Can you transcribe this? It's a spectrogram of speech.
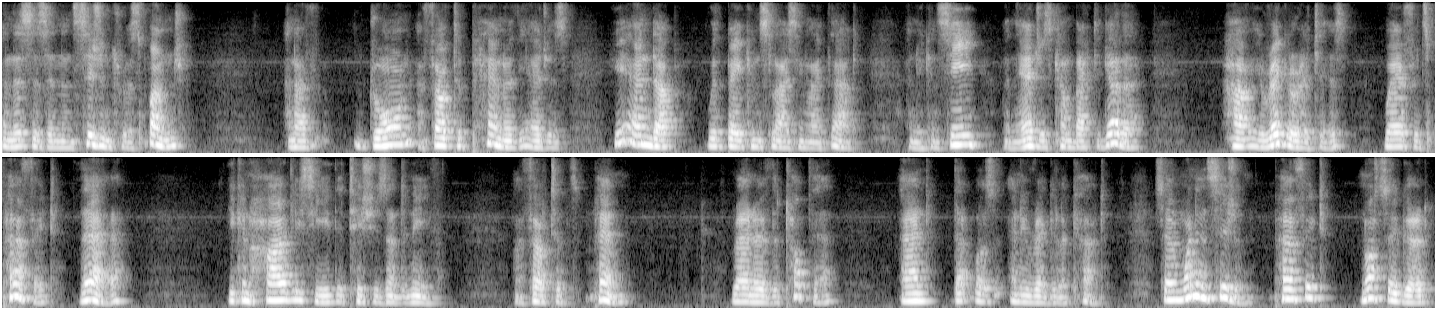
and this is an incision through a sponge, and I've drawn a felted pen over the edges, you end up with bacon slicing like that. And you can see when the edges come back together how irregular it is, where if it's perfect there, you can hardly see the tissues underneath my felt tipped pen ran over the top there, and that was an irregular cut. So in one incision, perfect, not so good,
